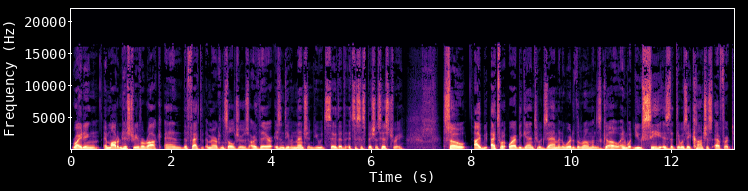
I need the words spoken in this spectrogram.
writing a modern history of Iraq and the fact that American soldiers are there isn't even mentioned. You would say that it's a suspicious history. So I, that's where I began to examine where did the Romans go? And what you see is that there was a conscious effort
